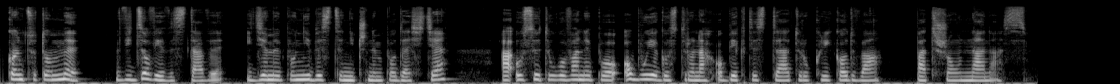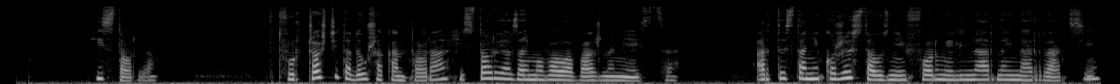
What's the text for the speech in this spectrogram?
W końcu to my, widzowie wystawy, idziemy po niby scenicznym podejście, a usytuowane po obu jego stronach obiekty z teatru Kriko 2 patrzą na nas. Historia twórczości Tadeusza Kantora historia zajmowała ważne miejsce. Artysta nie korzystał z niej w formie linearnej narracji,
